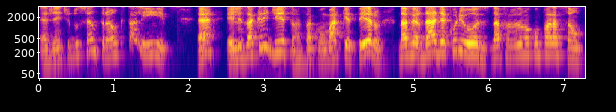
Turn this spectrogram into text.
É gente do Centrão que está ali. É, eles acreditam, sabe? O marqueteiro, na verdade, é curioso, dá para fazer uma comparação.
